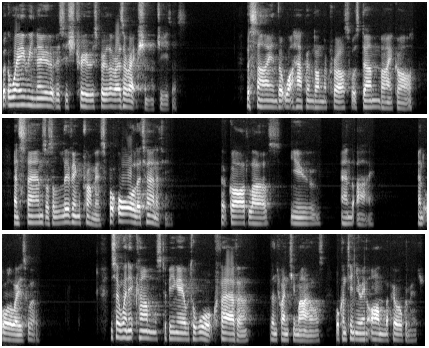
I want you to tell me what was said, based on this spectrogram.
But the way we know that this is true is through the resurrection of Jesus the sign that what happened on the cross was done by God and stands as a living promise for all eternity that God loves you and I and always will. So when it comes to being able to walk further than 20 miles or continuing on the pilgrimage,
